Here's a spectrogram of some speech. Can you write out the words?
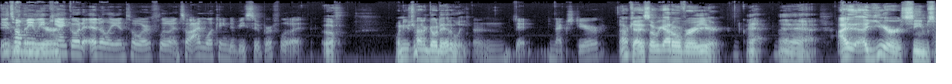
you told me we can't go to Italy until we're fluent, so I'm looking to be super fluent Ugh. When are you trying to go to Italy? um, next year. Okay, so we got over a year. Yeah, yeah, yeah. I a year seems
